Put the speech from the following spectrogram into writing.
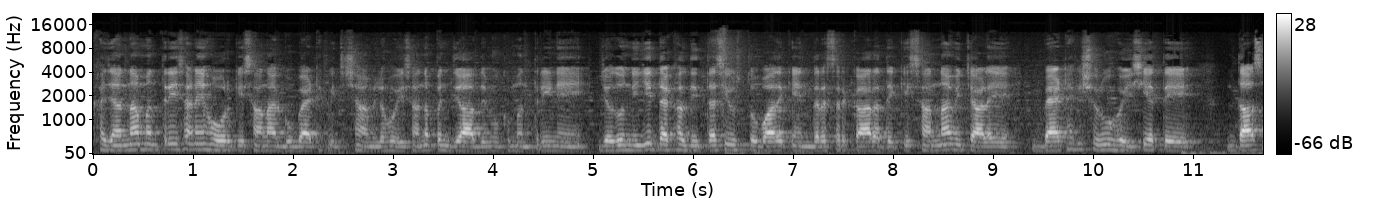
ਖਜ਼ਾਨਾ ਮੰਤਰੀ ਸਣੇ ਹੋਰ ਕਿਸਾਨ ਆਗੂ ਬੈਠਕ ਵਿੱਚ ਸ਼ਾਮਿਲ ਹੋਏ ਸਨ। ਪੰਜਾਬ ਦੇ ਮੁੱਖ ਮੰਤਰੀ ਨੇ ਜਦੋਂ ਨਿੱਜੀ ਦਖਲ ਦਿੱਤਾ ਸੀ, ਉਸ ਤੋਂ ਬਾਅਦ ਕੇਂਦਰ ਸਰਕਾਰ ਅਤੇ ਕਿਸਾਨਾਂ ਵਿਚਾਲੇ ਬੈਠਕ ਸ਼ੁਰੂ ਹੋਈ ਸੀ ਅਤੇ 10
